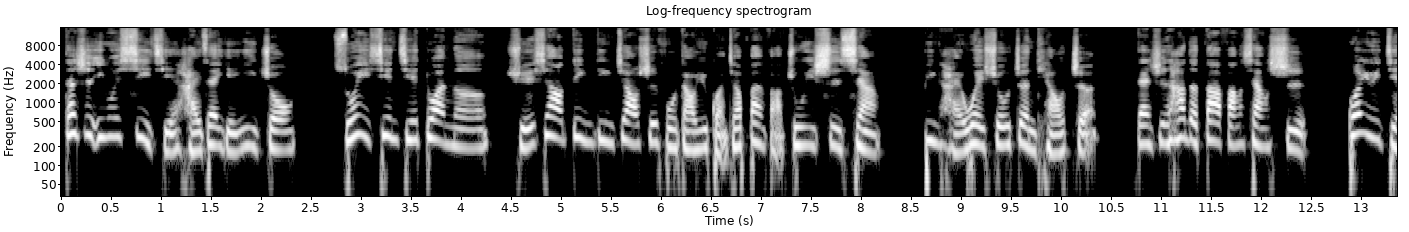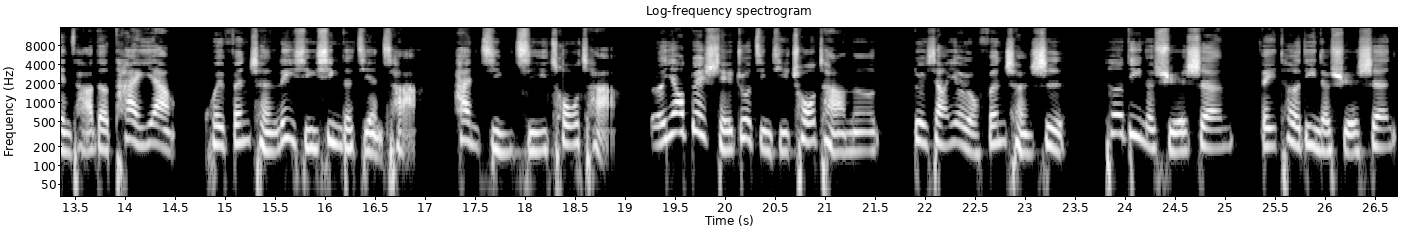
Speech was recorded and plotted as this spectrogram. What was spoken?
但是因为细节还在研议中，所以现阶段呢，学校订定教师辅导与管教办法注意事项，并还未修正调整。但是它的大方向是，关于检查的太样会分成例行性的检查和紧急抽查，而要对谁做紧急抽查呢？对象又有分成是特定的学生、非特定的学生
